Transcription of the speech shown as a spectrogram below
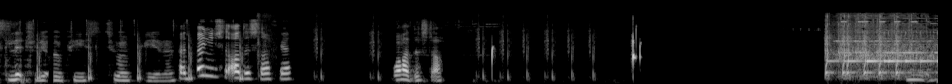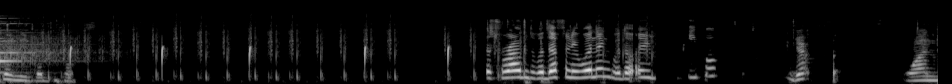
It's literally OP. It's too OP, you know. I don't use the other stuff, yeah. What other stuff? Mm, Don't need the defense. This round, we're definitely winning with the OG people. Yep. One.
